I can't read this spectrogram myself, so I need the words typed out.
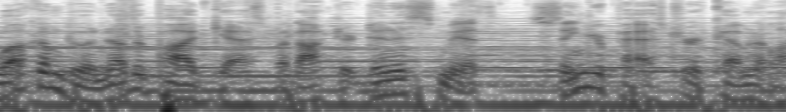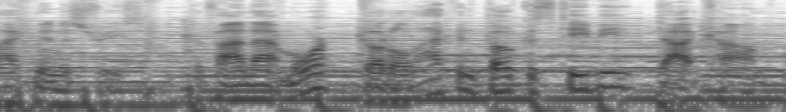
Welcome to another podcast by Dr. Dennis Smith, Senior Pastor of Covenant Life Ministries. To find out more, go to lifeinfocustv.com.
